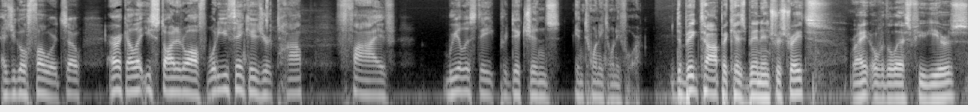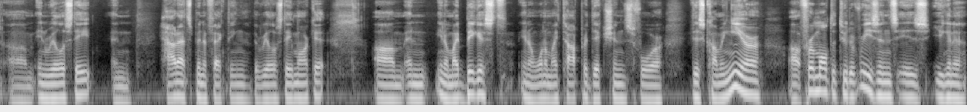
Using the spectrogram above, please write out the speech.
as you go forward. So, Eric, I'll let you start it off. What do you think is your top five real estate predictions in 2024? The big topic has been interest rates, right, over the last few years um, in real estate and how that's been affecting the real estate market. Um, and you know, my biggest, you know, one of my top predictions for this coming year, uh, for a multitude of reasons, is you're going to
